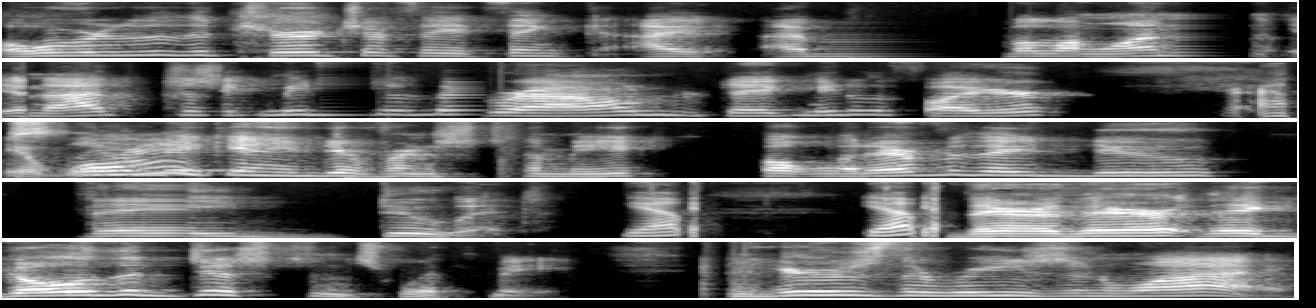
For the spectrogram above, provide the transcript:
over to the church if they think I, I belong one, and not just take me to the ground or take me to the fire. It won't right. make any difference to me but whatever they do they do it Yep. Yep. they're there they go the distance with me and here's the reason why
